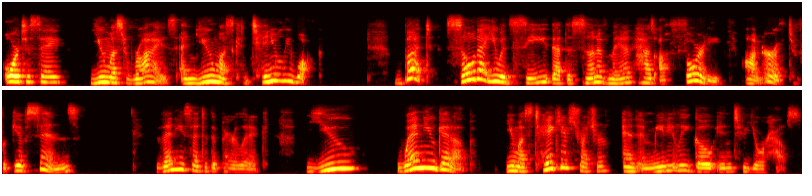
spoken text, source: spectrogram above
Or to say, You must rise and you must continually walk? But so that you would see that the Son of Man has authority on earth to forgive sins, then he said to the paralytic, You, when you get up, you must take your stretcher and immediately go into your house.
